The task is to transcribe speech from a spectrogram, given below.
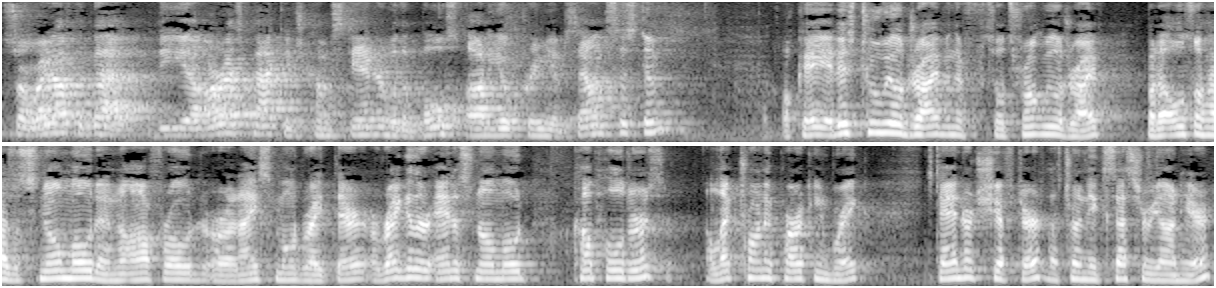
So right off the bat, the uh, RS package comes standard with a Bose Audio Premium sound system. Okay, it is two-wheel drive, in the, so it's front-wheel drive, but it also has a snow mode and an off-road or an ice mode right there. A regular and a snow mode, cup holders, electronic parking brake, standard shifter. Let's turn the accessory on here.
